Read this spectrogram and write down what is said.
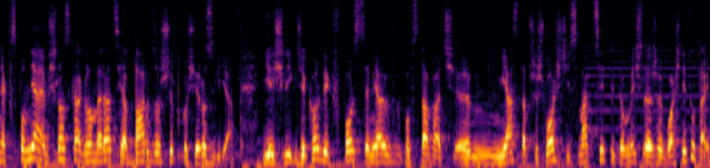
Jak wspomniałem, śląska aglomeracja bardzo szybko się rozwija. Jeśli gdziekolwiek w Polsce miałyby powstawać e, miasta przyszłości, smart city, to myślę, że właśnie tutaj.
